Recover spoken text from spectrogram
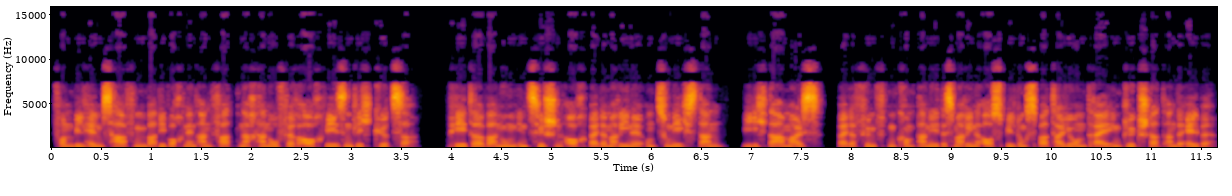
Von Wilhelmshaven war die Wochenendanfahrt nach Hannover auch wesentlich kürzer. Peter war nun inzwischen auch bei der Marine und zunächst dann, wie ich damals, bei der 5. Kompanie des Marineausbildungsbataillon 3 in Glückstadt an der Elbe.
